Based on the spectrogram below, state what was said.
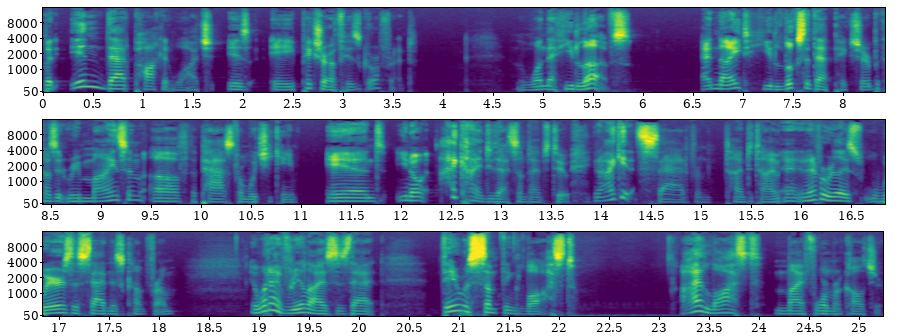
But in that pocket watch is a picture of his girlfriend, the one that he loves. At night, he looks at that picture because it reminds him of the past from which he came. And, you know, I kind of do that sometimes too. You know, I get sad from time to time and I never realize where's the sadness come from. And what I've realized is that there was something lost I lost my former culture.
